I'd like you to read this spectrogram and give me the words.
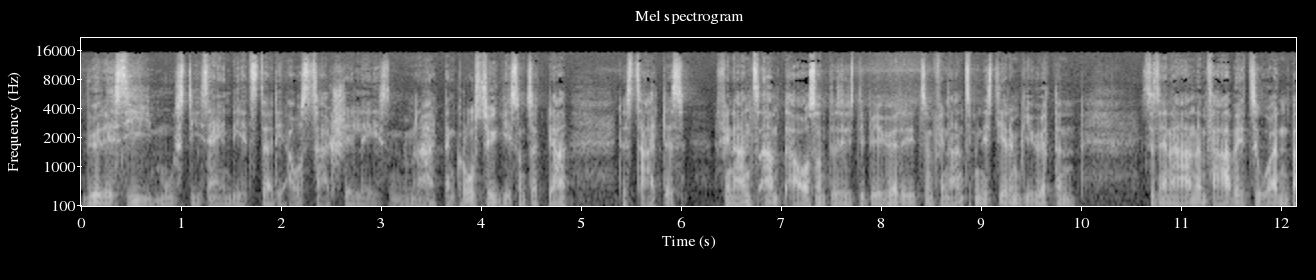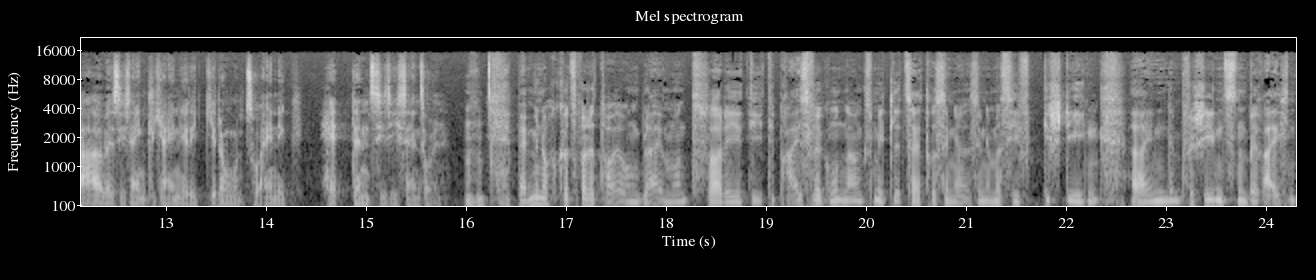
würde, sie muss die sein, die jetzt da die Auszahlstelle ist. Und wenn man halt dann großzügig ist und sagt, ja, das zahlt das Finanzamt aus und das ist die Behörde, die zum Finanzministerium gehört, dann ist das einer anderen Farbe zuordnenbar, aber es ist eigentlich eine Regierung und so einig hätten sie sich sein sollen. Mhm. Wenn wir noch kurz bei der Teuerung bleiben, und zwar die, die, die Preise für Grundnahrungsmittel etc. sind ja, sind ja massiv gestiegen äh, in den verschiedensten Bereichen.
